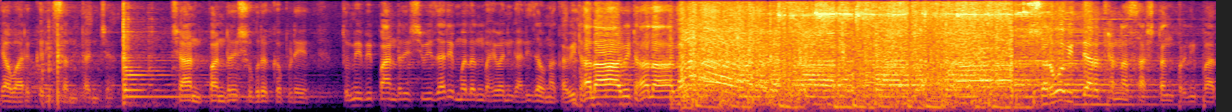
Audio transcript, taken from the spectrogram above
या वारकरी संतांच्या. छान पांढरे शुभ्र कपडे. तुम्ही बी पांढरे शिवीजारे मलंग भाईवानी घाली जाऊ नका. विठाला विठाला सर्व विद्यार्थ्यांना साष्टांग प्रणिपात.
